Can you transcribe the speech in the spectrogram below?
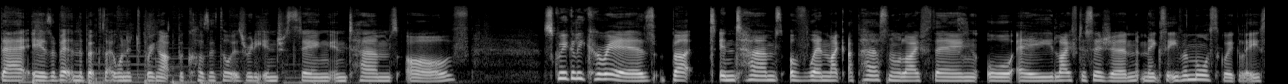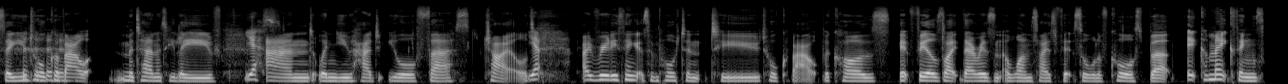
There is a bit in the book that I wanted to bring up because I thought it was really interesting in terms of squiggly careers, but in terms of when like a personal life thing or a life decision makes it even more squiggly. So you talk about maternity leave Yes. and when you had your first child. Yep. I really think it's important to talk about because it feels like there isn't a one size fits all, of course, but it can make things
